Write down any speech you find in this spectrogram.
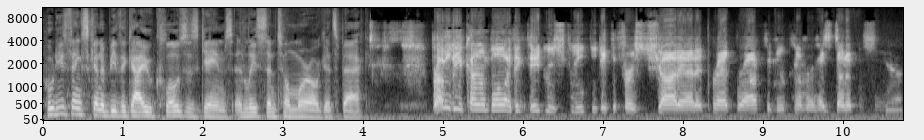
Who do you think is going to be the guy who closes games, at least until Morrow gets back? Probably a combo. I think Pedro Strop will get the first shot at it. Brad Brach, the newcomer, has done it before.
